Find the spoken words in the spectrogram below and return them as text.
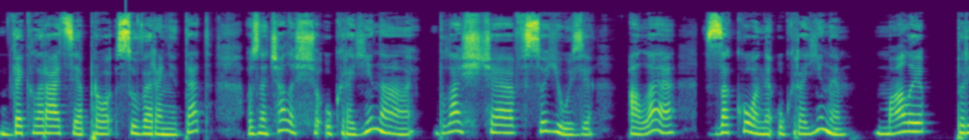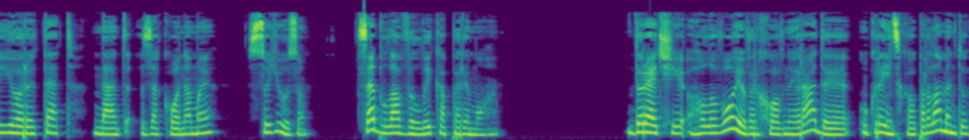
Декларація про суверенітет означала, що Україна була ще в Союзі, але закони України мали пріоритет над законами Союзу. Це була велика перемога. До речі, головою Верховної Ради українського парламенту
